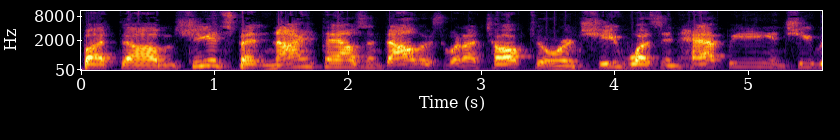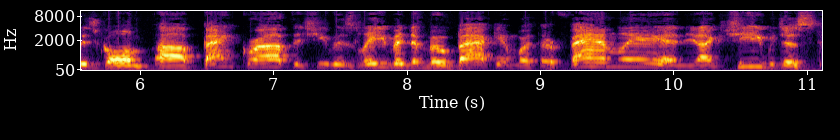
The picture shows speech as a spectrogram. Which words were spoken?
but um, she had spent nine thousand dollars when I talked to her, and she wasn't happy, and she was going uh, bankrupt, and she was leaving to move back in with her family, and like she was just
